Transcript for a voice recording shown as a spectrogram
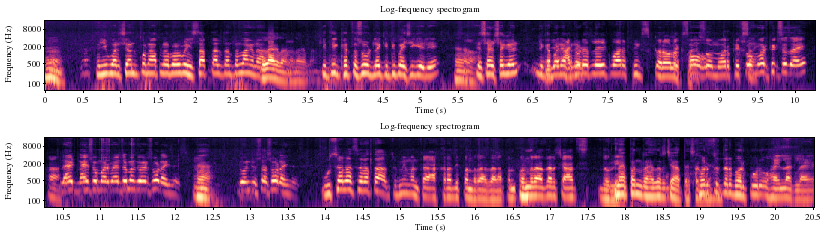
म्हणजे वर्षान पण आपल्या बरोबर हिसाब चालताना लागणार. लागला लागला किती खत सोडलं किती पैसे गेले हा. हे सगळं सगळं लिखापाडी म्हणजे आपल्याला आठवड्यातलं एक वार फिक्स करावं लागतं. हो. सोमवार फिक्स सोमवार फिक्सच आहे. हा. लाइट नाही सोमवार मिळालं तर मग सोडायचं हा. दोन दिवसात सोडायचं उसाला सर आता तुम्ही म्हणता अकरा ते पंधरा हजार आपण पंधरा हजारच्या आज धरूया नाही पंधरा हजारच्या आत आहे सध्या. खर्च तर भरपूर व्हायला लागलाय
